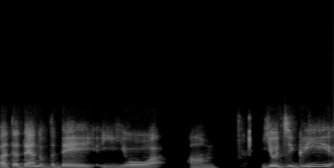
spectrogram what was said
But at the end of the day, your um, your degree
